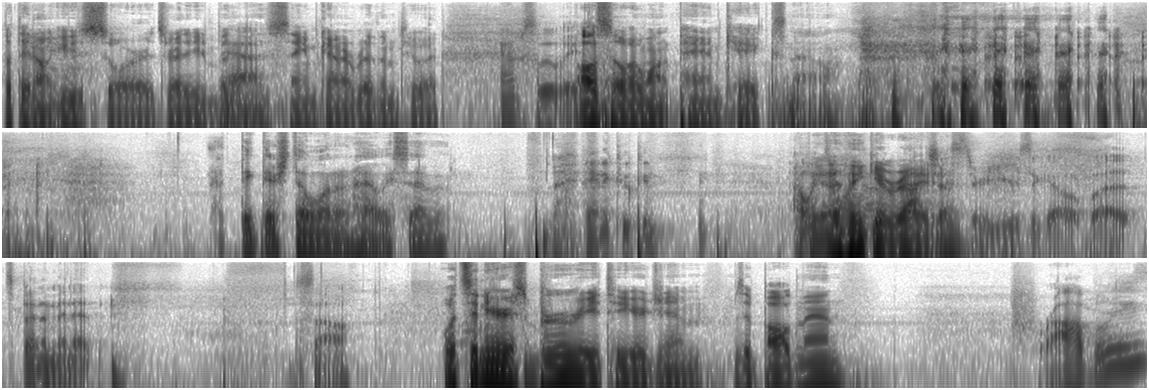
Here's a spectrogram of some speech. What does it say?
but they don't use swords, right? But Yeah. the same kind of rhythm to it. Absolutely. Also, I want pancakes now. I think there's still one on Highway 7. Pannekoeken. I went to I one think out you're in right. Rochester years ago, but it's been a minute. So What's the nearest brewery to your gym? Is it Bald Man? probably.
